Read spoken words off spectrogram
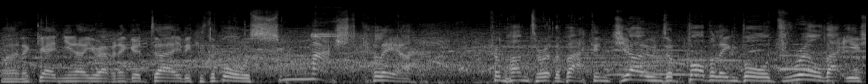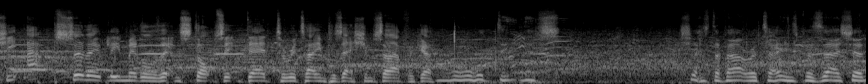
And again, you know you're having a good day because the ball was smashed clear from Hunter at the back and Jones, a bobbling ball drilled at you. She absolutely middles it and stops it dead to retain possession for South Africa. Oh, deepness. Just about retains possession.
